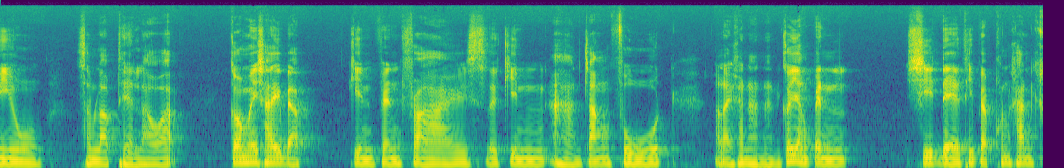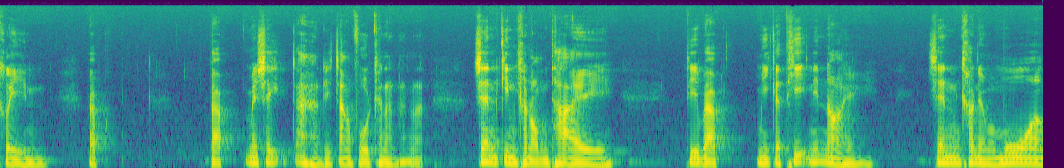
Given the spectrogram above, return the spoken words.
meal สำหรับเทนแล้วอะ ก็ไม่ใช่แบบกินเฟรนช์ฟรายหรือกินอาหาร junk food อะไรขนาดนั้น ก็ยังเป็น cheat day ที่แบบค่อนข้าง clean แบบแบบไม่ใช่อาหารที่ junk food ขนาดนั้นอะเช่นกินขนมไทยที่แบบมีกะทินิดหน่อย เช่นข้าวเหนียวมะม่วง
